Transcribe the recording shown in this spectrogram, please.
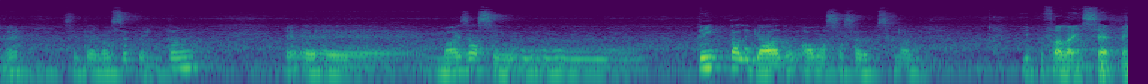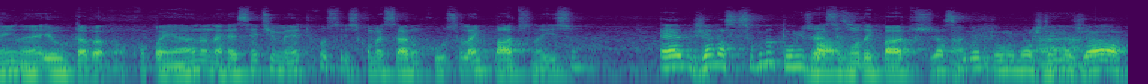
Né? Se integrar ao CEPEM. Então, é, é, é, mas assim, o, o, tem que estar ligado a uma sociedade psicanalítica. E por falar em CEPEM, né, eu estava acompanhando, né, recentemente vocês começaram um curso lá em Patos, não é isso? É já nossa segunda turma em já Patos. Já segunda em Patos. Já a segunda ah. turma. Nós ah. temos já.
